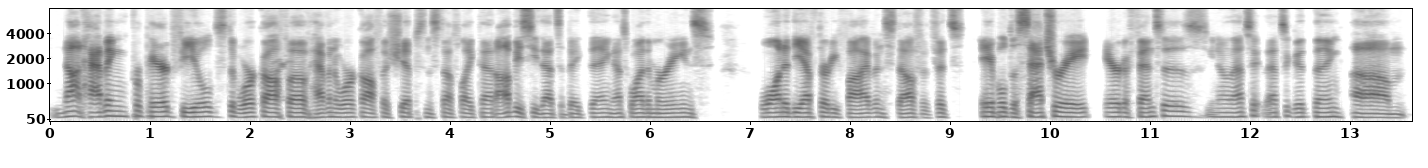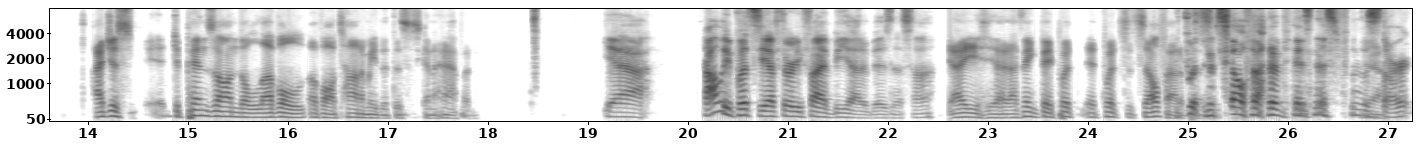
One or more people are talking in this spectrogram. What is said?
not having prepared fields to work off of, having to work off of ships and stuff like that. Obviously, that's a big thing. That's why the Marines wanted the F thirty five and stuff. If it's able to saturate air defenses, you know, that's a, that's a good thing. Um, I just it depends on the level of autonomy that this is going to happen. Yeah. Probably puts the F 35B out of business, huh? I yeah, I think they put it puts itself out It of puts business. itself out of business from the Yeah. start.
